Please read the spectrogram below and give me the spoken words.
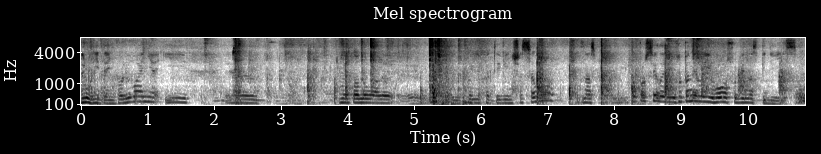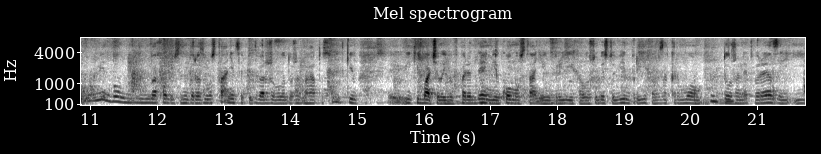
другий день полювання і ми планували поїхати в інше село. Нас попросили, зупинили його, щоб він нас підвіз. Він був знаходився в нетверезому стані. Це підтверджувало дуже багато свідків, е, які бачили його в переддень, в якому стані він приїхав. Особисто він приїхав за кермом дуже нетверезий, і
